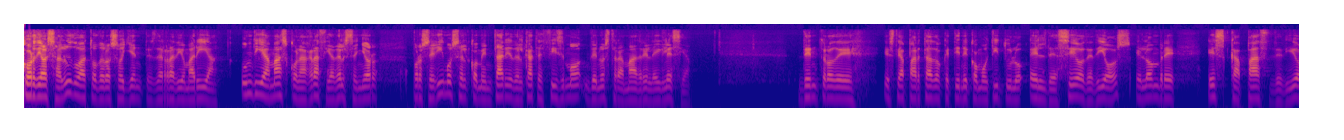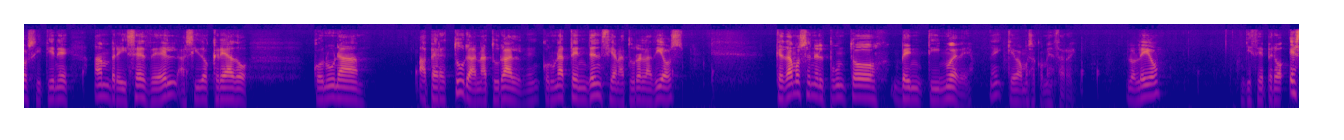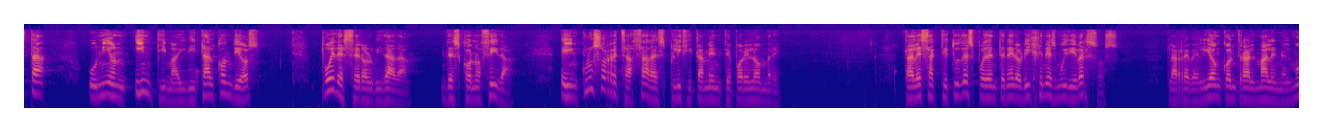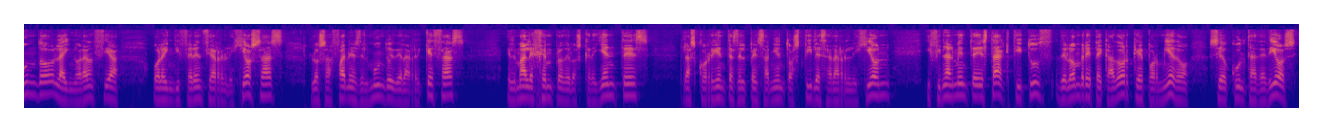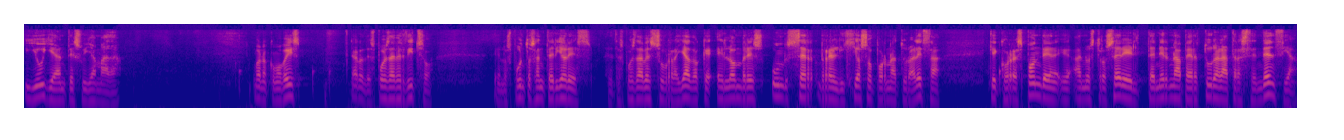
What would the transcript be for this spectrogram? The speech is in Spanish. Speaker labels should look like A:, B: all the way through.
A: Cordial saludo a todos los oyentes de Radio María. Un día más, con la gracia del Señor, proseguimos el comentario del Catecismo de nuestra Madre la Iglesia. Dentro de este apartado que tiene como título El deseo de Dios, el hombre es capaz de Dios y tiene hambre y sed de Él, ha sido creado con una apertura natural, ¿eh? con una tendencia natural a Dios, quedamos en el punto 29, ¿eh? que vamos a comenzar hoy lo leo, dice, pero esta unión íntima y vital con Dios puede ser olvidada, desconocida e incluso rechazada explícitamente por el hombre. Tales actitudes pueden tener orígenes muy diversos. La rebelión contra el mal en el mundo, la ignorancia o la indiferencia religiosas, los afanes del mundo y de las riquezas, el mal ejemplo de los creyentes, las corrientes del pensamiento hostiles a la religión y finalmente esta actitud del hombre pecador que por miedo se oculta de Dios y huye ante su llamada. Bueno, como veis, claro, después de haber dicho en los puntos anteriores, después de haber subrayado que el hombre es un ser religioso por naturaleza, que corresponde eh, a nuestro ser el tener una apertura a la trascendencia,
